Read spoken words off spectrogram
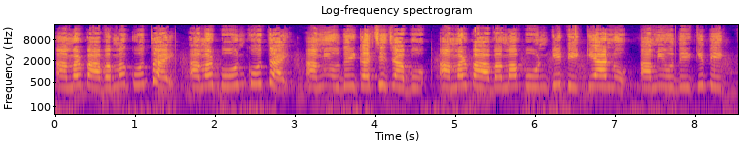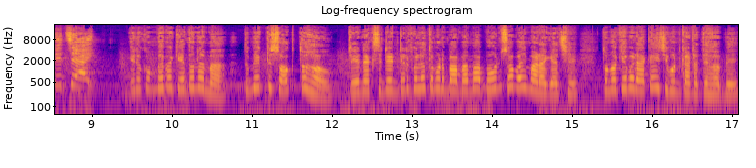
আমার বাবা মা কোথায়? আমার বোন কোথায়? আমি ওদের কাছে যাব। আমার বাবা মা বোনকে ডেকে আনো। আমি ওদেরকে দেখতে চাই। এরকম ভাবে কেঁদো না, মা। তুমি একটু শক্ত হও। ট্রেন অ্যাক্সিডেন্টের ফলে তোমার বাবা, মা, বোন সবাই মারা গেছে। তোমাকে এবার একাই জীবন কাটাতে হবে।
